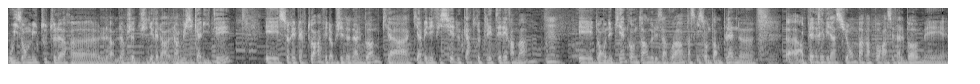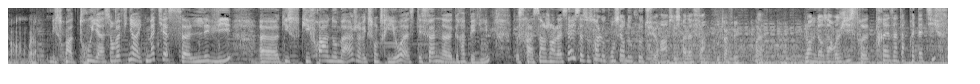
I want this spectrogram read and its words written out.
où ils ont mis toute leur, leur, je, dirais leur, musicalité. Mm. Et ce répertoire a fait l'objet d'un album qui a, bénéficié de quatre clés Télérama. Mm et donc on est bien content de les avoir parce qu'ils sont en pleine, euh, en pleine révélation par rapport à cet album et euh, voilà. Ils seront à Trouillas. Et on va finir avec Mathias Lévy euh, qui, qui, fera un hommage avec son trio à Stéphane Grappelli. Ce sera à Saint-Jean-la-Selle ça ce sera le concert de clôture, hein, ce sera la fin. Tout à fait. Voilà. Là on est dans un registre très interprétatif.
